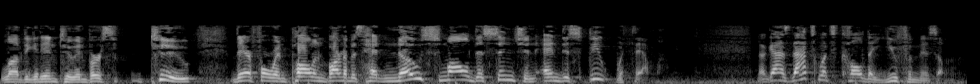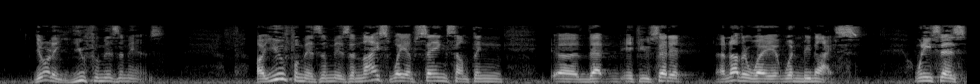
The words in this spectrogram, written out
love to get into. In verse 2, therefore, when Paul and Barnabas had no small dissension and dispute with them. Now, guys, that's what's called a euphemism. You know what a euphemism is? A euphemism is a nice way of saying something uh, that if you said it another way, it wouldn't be nice. When he says,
